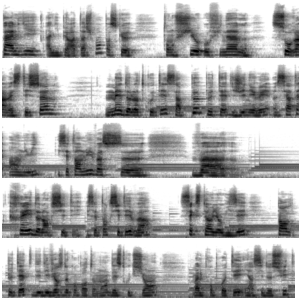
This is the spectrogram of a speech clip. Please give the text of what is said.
pallier à l'hyperattachement parce que ton chiot au final saura rester seul, mais de l'autre côté, ça peut peut-être générer un certain ennui. Et cet ennui va créer de l'anxiété. Et cette anxiété va s'extérioriser peut-être des déviances de comportement, destruction, malpropreté et ainsi de suite.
